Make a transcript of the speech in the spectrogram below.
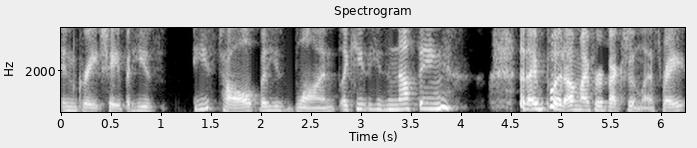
in great shape, but he's he's tall, but he's blonde. Like he, he's nothing that I put on my perfection list, right?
